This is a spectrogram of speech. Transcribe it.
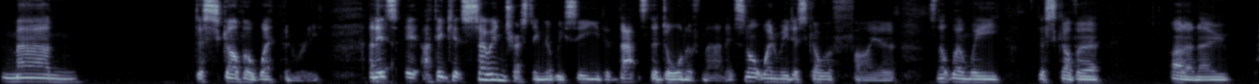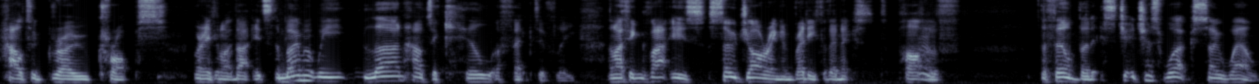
man discover weaponry. and it's it, I think it's so interesting that we see that that's the dawn of man. It's not when we discover fire. It's not when we discover I don't know how to grow crops or anything like that. It's the moment we learn how to kill effectively, and I think that is so jarring and ready for the next part hmm. of the film that it's, it just works so well.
